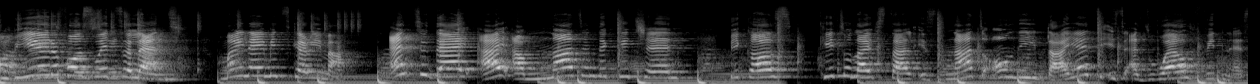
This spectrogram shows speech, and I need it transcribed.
from beautiful Switzerland. My name is Karima and today I am not in the kitchen because keto lifestyle is not only diet, it's as well fitness.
